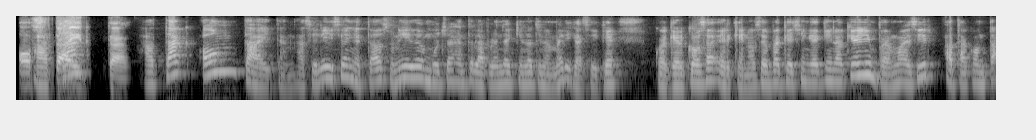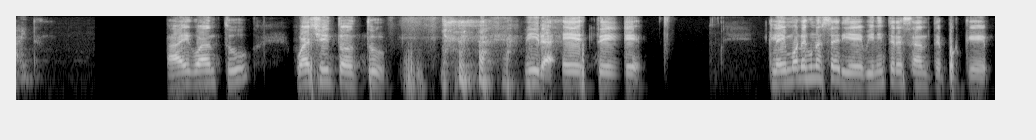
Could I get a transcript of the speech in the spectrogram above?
of Titan. Attack on Titan, así le dicen en Estados Unidos, mucha gente la aprende aquí en Latinoamérica, así que cualquier cosa, el que no sepa qué Shingeki no Kyojin, podemos decir Attack on Titan. I want to Washington 2. Mira, este Claymore es una serie bien interesante porque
